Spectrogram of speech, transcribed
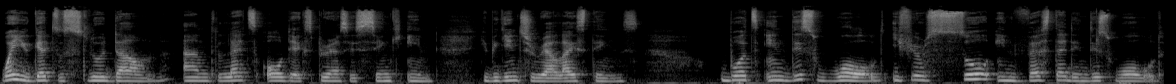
when you get to slow down and let all the experiences sink in, you begin to realize things. But in this world, if you're so invested in this world,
